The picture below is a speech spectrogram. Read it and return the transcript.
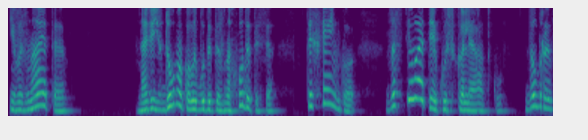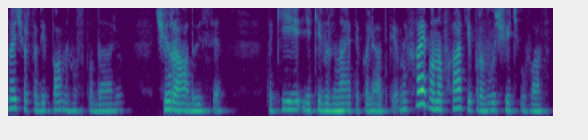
І ви знаєте, навіть вдома, коли будете знаходитися, тихенько заспівайте якусь колядку. Добрий вечір тобі, пане господарю, чи радуйся, такі, які ви знаєте колядки. Нехай вона в хаті прозвучить у вас,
